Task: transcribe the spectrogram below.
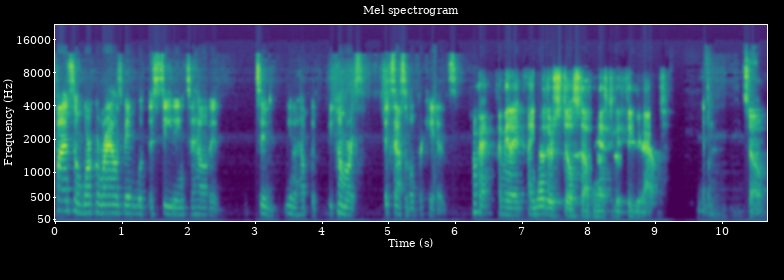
find some workarounds maybe with the seating to help it, to, you know, help it become more accessible for kids. Okay. I mean, I, I know there's still stuff that has to get figured out. Yeah. So,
